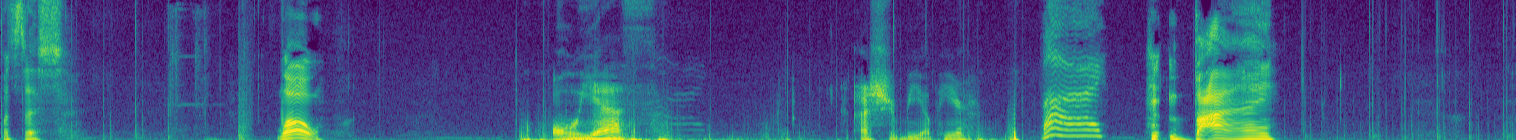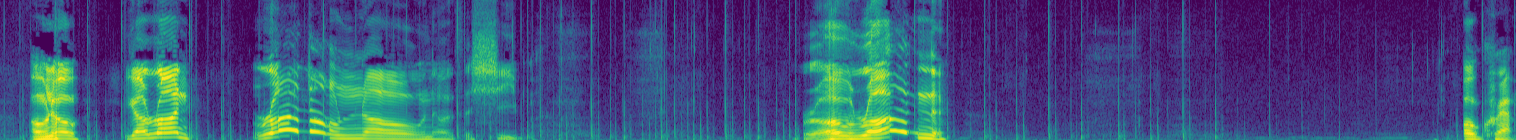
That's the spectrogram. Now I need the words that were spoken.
What's this? Whoa! Oh, yes. I should be up here. Bye. Bye. Oh no! You gotta run! Run! Oh no! No, it's a sheep. Bro, run! Oh crap.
